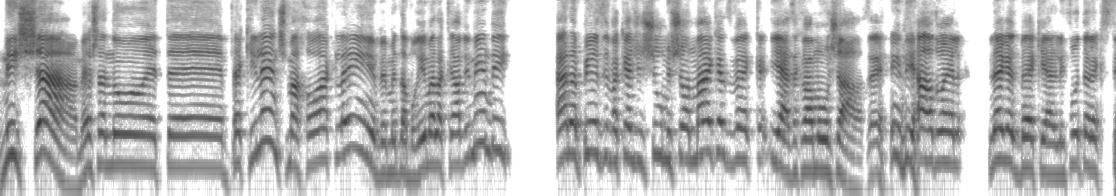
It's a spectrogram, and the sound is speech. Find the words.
משם יש לנו את uh, בקי לינץ' מאחורי הקלעים ומדברים על הקרב עם אינדי אנה פירס יבקש אישור משון מייקלס וזה yeah, כבר מאושר זה אינדי הרדוול נגד בקי, אליפות NXT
